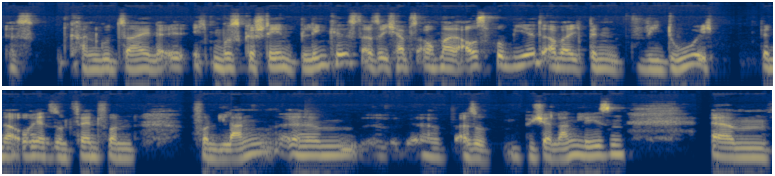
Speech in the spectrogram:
Es kann gut sein. Ich muss gestehen, Blinkist, also ich habe es auch mal ausprobiert, aber ich bin wie du, ich bin da auch eher so ein Fan von, von lang, ähm, äh, also Bücher lang lesen. Ähm,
